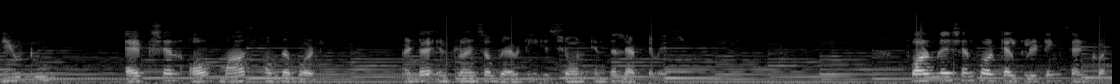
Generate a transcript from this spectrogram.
due to action of mass of the body under influence of gravity is shown in the left image. Formulation for calculating centroid.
